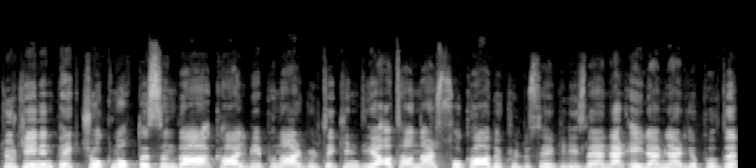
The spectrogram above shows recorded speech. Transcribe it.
Türkiye'nin pek çok noktasında kalbi Pınar Gültekin diye atanlar sokağa döküldü sevgili izleyenler. Eylemler yapıldı.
